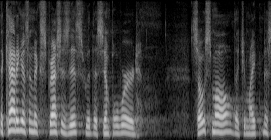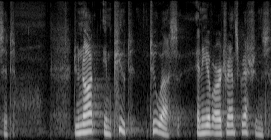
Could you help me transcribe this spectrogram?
The Catechism expresses this with a simple word, so small that you might miss it. Do not impute to us any of our transgressions.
